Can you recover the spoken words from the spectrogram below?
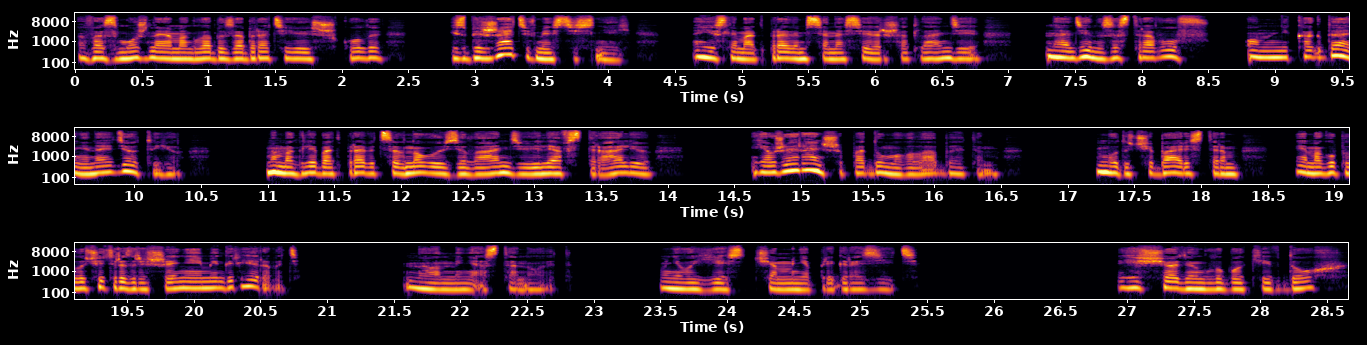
Возможно, я могла бы забрать ее из школы и сбежать вместе с ней. Если мы отправимся на север Шотландии, на один из островов, он никогда не найдет ее. Мы могли бы отправиться в Новую Зеландию или Австралию. Я уже и раньше подумывала об этом. Будучи баристером, я могу получить разрешение эмигрировать. Но он меня остановит. У него есть чем мне пригрозить. Еще один глубокий вдох,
